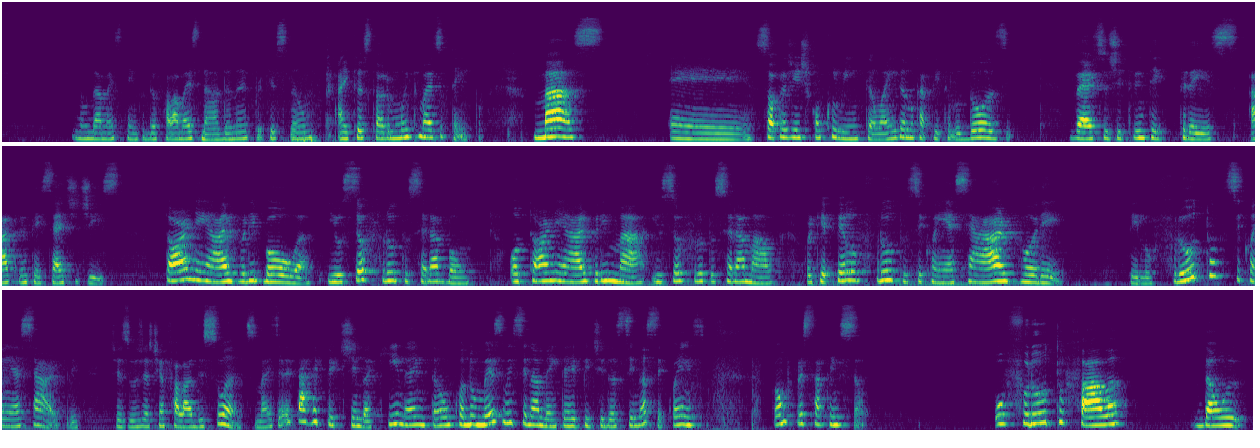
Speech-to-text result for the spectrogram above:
não dá mais tempo de eu falar mais nada, né? Porque senão aí que eu estouro muito mais o tempo. Mas é, só para a gente concluir, então, ainda no capítulo 12, versos de 33 a 37 diz: Tornem a árvore boa, e o seu fruto será bom, ou tornem a árvore má, e o seu fruto será mau, porque pelo fruto se conhece a árvore. Pelo fruto se conhece a árvore. Jesus já tinha falado isso antes, mas ele está repetindo aqui, né? Então, quando o mesmo ensinamento é repetido assim na sequência, vamos prestar atenção. O fruto fala dão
